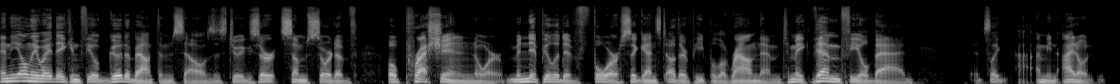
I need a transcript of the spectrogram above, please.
and the only way they can feel good about themselves is to exert some sort of oppression or manipulative force against other people around them to make them feel bad. It's like, I mean, I don't,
